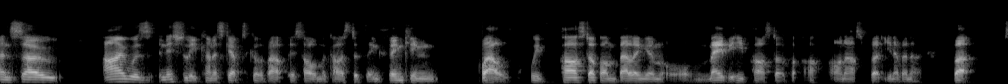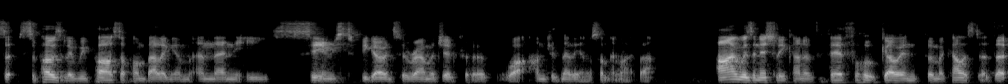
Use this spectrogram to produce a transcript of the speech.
and so I was initially kind of skeptical about this whole Mac Allister thing, thinking, well, we've passed up on Bellingham, or maybe he passed up on us, but you never know. But supposedly we passed up on Bellingham, and then he seems to be going to Real Madrid for what 100 million or something like that. I was initially kind of fearful going for Mac Allister that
